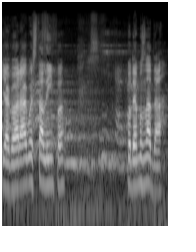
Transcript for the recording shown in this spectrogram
E agora a água está limpa. Podemos nadar.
